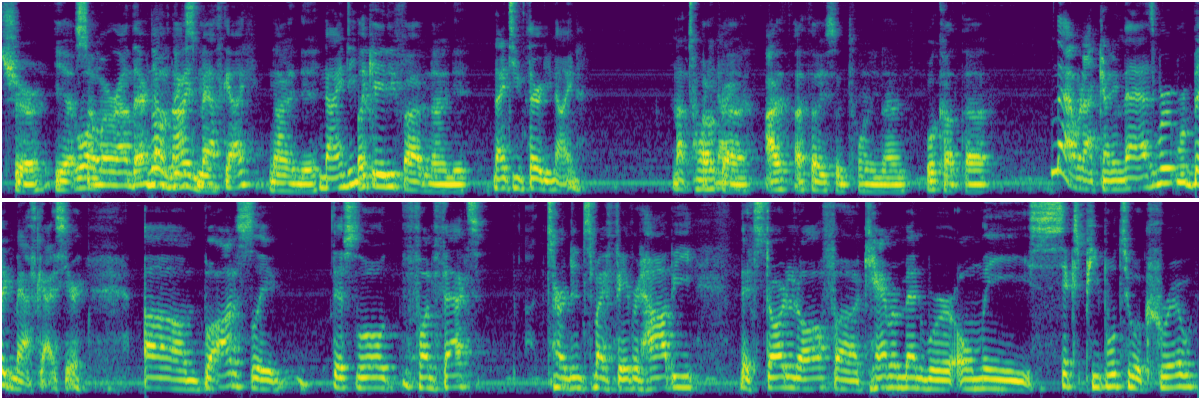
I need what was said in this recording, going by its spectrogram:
sure. Yeah. Well, Somewhere around there. No, Not the 90. math guy. 90. 90? Like 85, 90. 1939. Not 29. Okay. I, I thought you said 29. We'll cut that. Nah, we're not cutting that. We're, we're big math guys here. Um, but honestly, this little fun fact turned into my favorite hobby. It started off, uh, cameramen were only six people to a crew.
